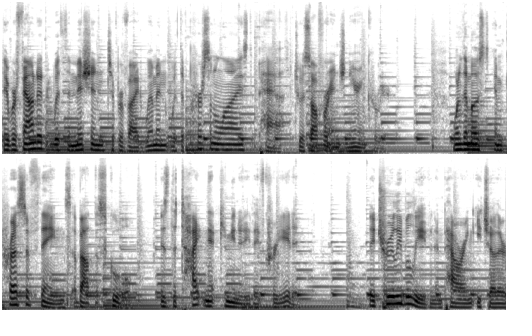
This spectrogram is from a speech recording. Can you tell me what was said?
They were founded with the mission to provide women with a personalized path to a software engineering career one of the most impressive things about the school is the tight knit community they've created. They truly believe in empowering each other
